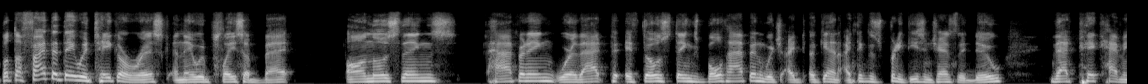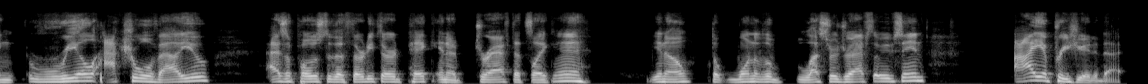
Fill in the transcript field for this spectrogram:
But the fact that they would take a risk and they would place a bet on those things happening, where that if those things both happen, which I again I think there's a pretty decent chance they do, that pick having real actual value, as opposed to the 33rd pick in a draft that's like, eh, you know, the one of the lesser drafts that we've seen. I appreciated that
